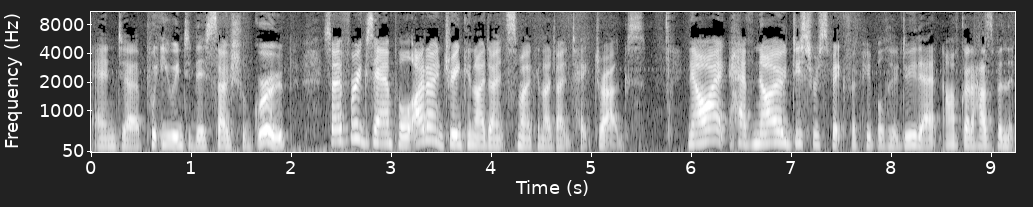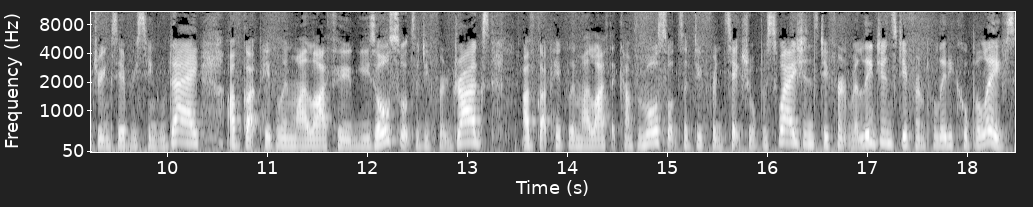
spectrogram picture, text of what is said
and uh, put you into their social group, so for example, I don't drink and I don't smoke and I don't take drugs. Now, I have no disrespect for people who do that. I've got a husband that drinks every single day. I've got people in my life who use all sorts of different drugs. I've got people in my life that come from all sorts of different sexual persuasions, different religions, different political beliefs.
